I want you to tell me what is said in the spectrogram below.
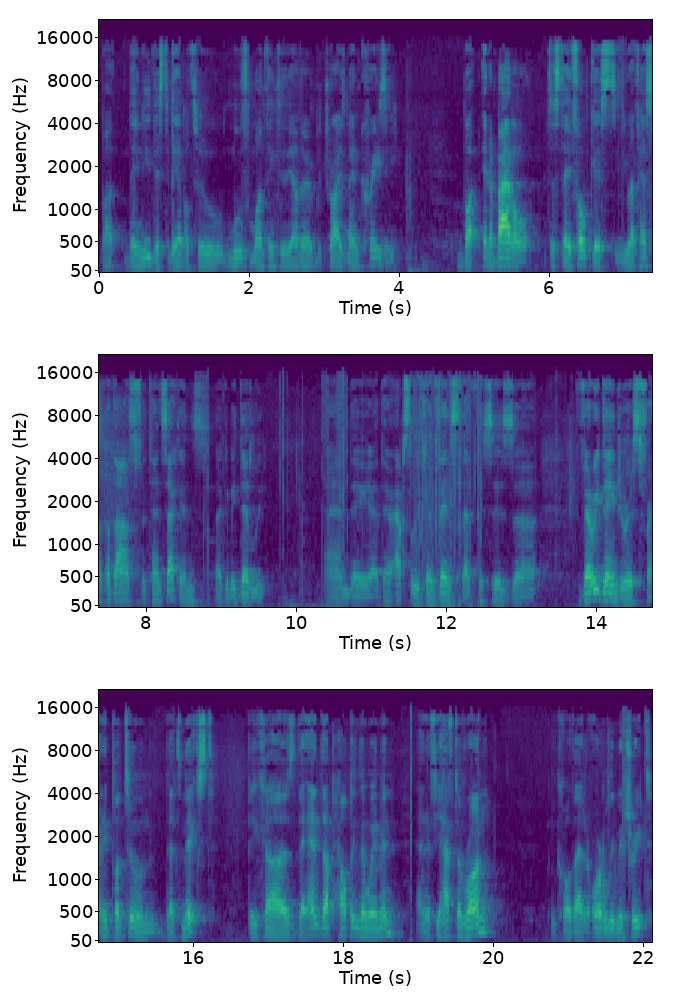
but they need this to be able to move from one thing to the other, which drives men crazy. But in a battle, to stay focused, you have Hesach for 10 seconds, that could be deadly. And they, uh, they're absolutely convinced that this is uh, very dangerous for any platoon that's mixed because they end up helping the women, and if you have to run, we call that an orderly retreat.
